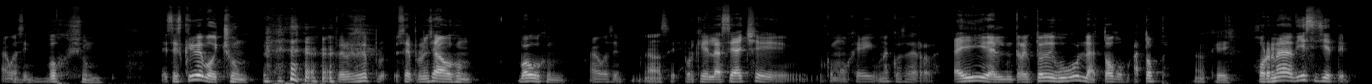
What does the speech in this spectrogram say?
Algo así. Bochum. Se escribe Bochum. pero se, pro- se pronuncia Bochum. Bochum. Algo así. No sé. Porque la CH como G, una cosa rara. Ahí el traductor de Google a todo, a tope. Ok. Jornada 17.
